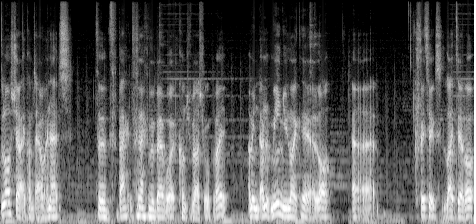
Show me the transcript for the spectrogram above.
the Last Jedi comes out and that's for, for, back, for lack of a better word controversial, right? I mean, I mean you like it a lot. Uh, critics liked it a lot.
